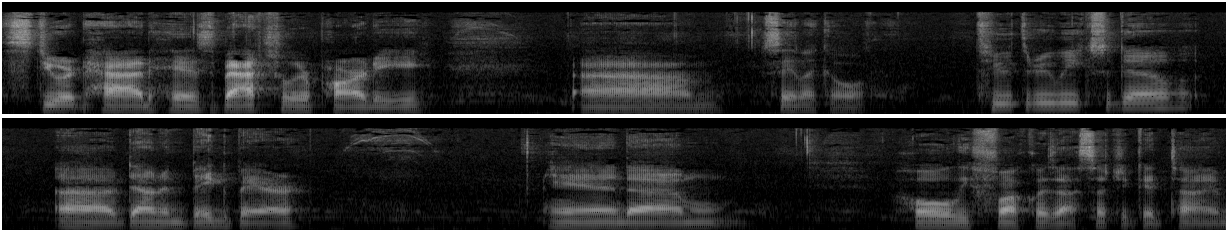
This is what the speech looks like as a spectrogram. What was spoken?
Stuart had his bachelor party, um, say like a two three weeks ago, uh, down in Big Bear, and um, holy fuck, was that such a good time!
